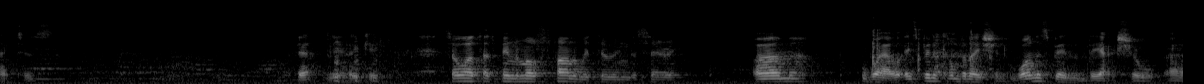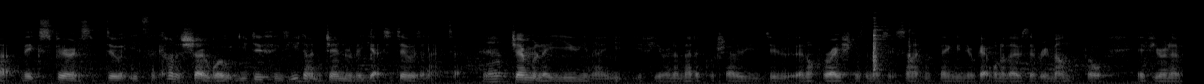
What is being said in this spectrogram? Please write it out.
actors. Yeah, Yeah. thank you. so what has been the most fun with doing the series? Um, well, it's been a combination. One has been the actual uh, the experience of doing. It's the kind of show where you do things you don't generally get to do as an actor. Yeah. Generally, you you know, you, if you're in a medical show, you do an operation is the most exciting thing, and you'll get one of those every month. Or if you're in a,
